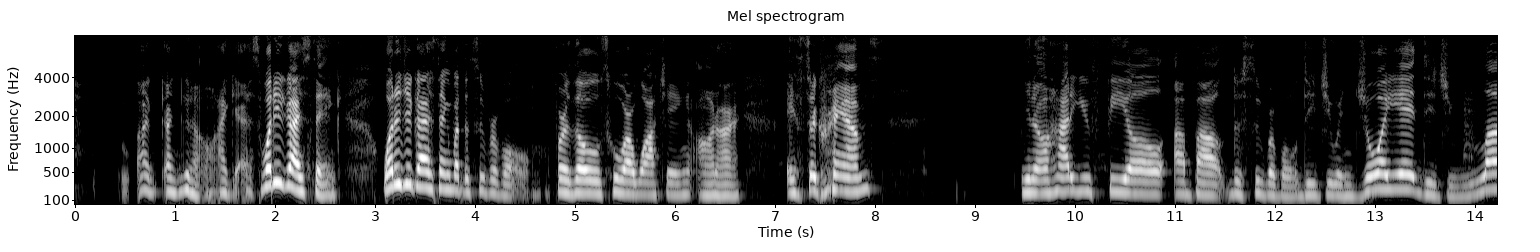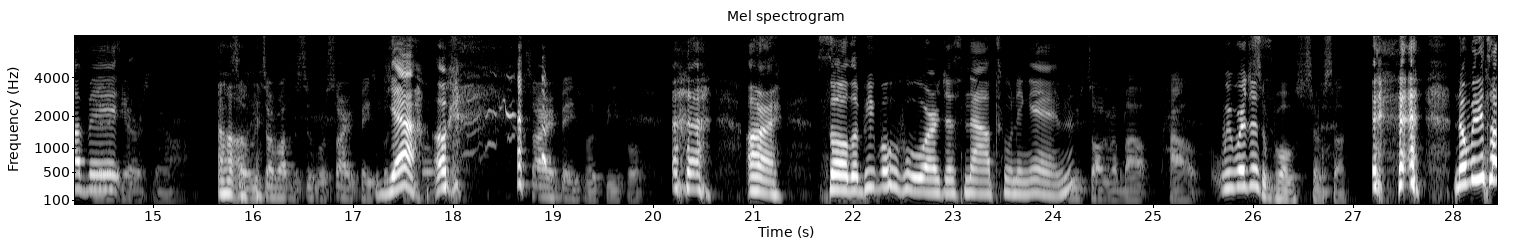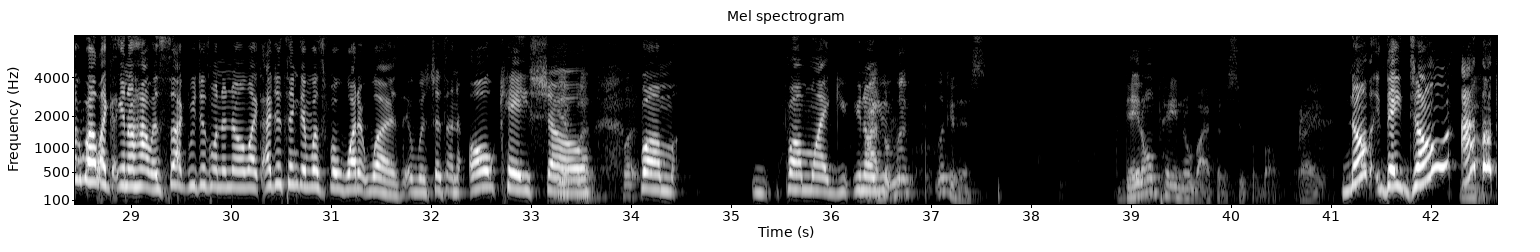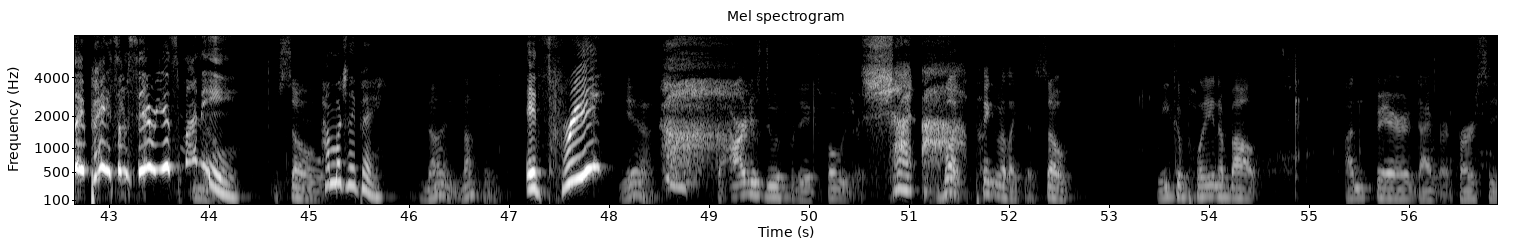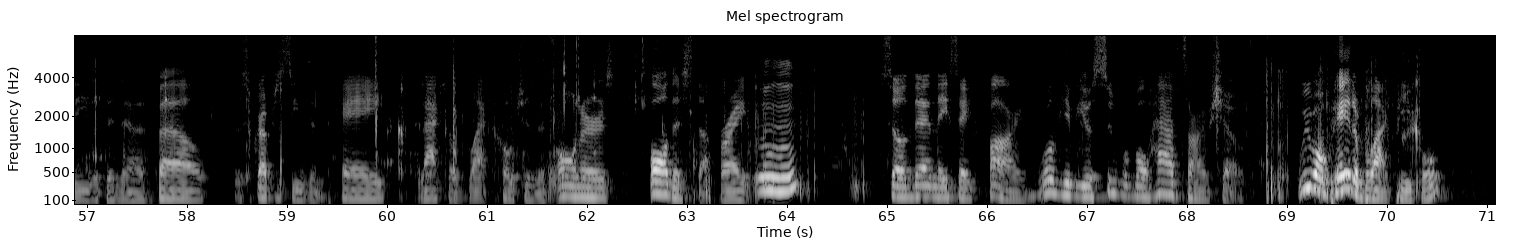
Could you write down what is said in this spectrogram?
I, I, you know, I guess. What do you guys think? What did you guys think about the Super Bowl? For those who are watching on our Instagrams, you know, how do you feel about the Super Bowl? Did you enjoy it? Did you love it? us now. Oh, So okay. we talk about the Super Bowl. Sorry, Facebook. Yeah. people. Okay. Sorry, Facebook people. All right. So the people who are just now tuning in. We was talking about how we were just Super Bowl show sucked. no, we didn't talk about like you know how it sucked. We just want to know like I just think it was for what it was. It was just an okay show Yeah, but, but from from like you, you know Alright, you look, look at this. They don't pay nobody for the Super Bowl, right? no they don't. I thought they paid some serious money. So How much they pay? none, nothing. It's free. Yeah, the artists do it for the exposure. Shut up. But think of it like this: so we complain about unfair diversity within the NFL, discrepancies in pay, lack of black coaches and owners, all this stuff, right? hmm So then they say, fine, we'll give you a Super Bowl halftime show. We won't pay the black people,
